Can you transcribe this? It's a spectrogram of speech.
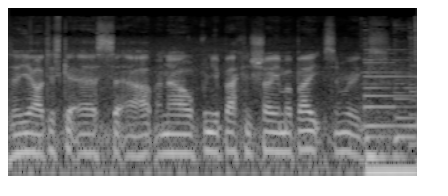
So yeah, I'll just get a set up, and I'll bring you back and show you my baits and rigs.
